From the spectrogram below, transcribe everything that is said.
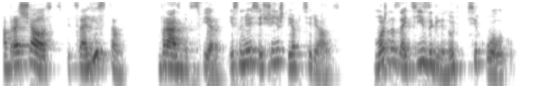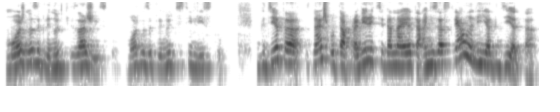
обращалась к специалистам в разных сферах, если у меня есть ощущение, что я потерялась. Можно зайти и заглянуть к психологу, можно заглянуть к визажисту, можно заглянуть к стилисту. Где-то, знаешь, вот да, проверить себя на это, а не застряла ли я где-то,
